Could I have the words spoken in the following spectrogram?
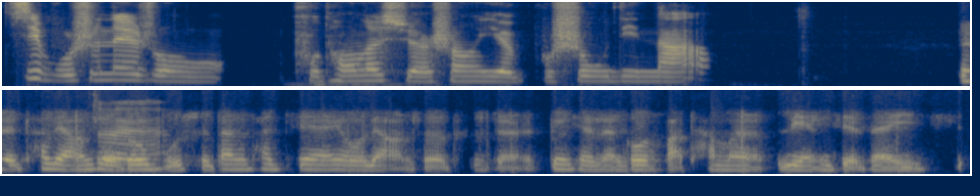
既不是那种普通的学生，也不是乌蒂娜。对，他两者都不是，但是他既然有两者特征，并且能够把它们连接在一起，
